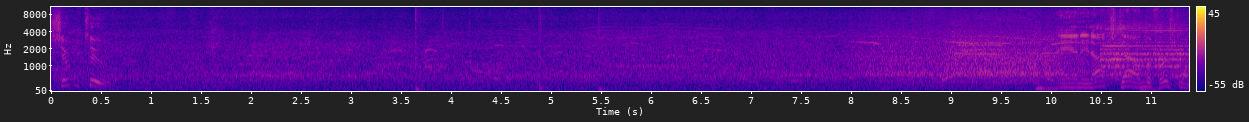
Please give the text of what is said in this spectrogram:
Shooting two. And he knocks down the first one.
